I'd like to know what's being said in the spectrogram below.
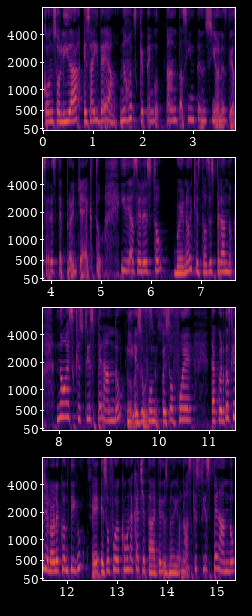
consolida esa idea. No, es que tengo tantas intenciones de hacer este proyecto y de hacer esto. Bueno, ¿y qué estás esperando? No, es que estoy esperando. y eso fue, eso fue, ¿te acuerdas que yo lo hablé contigo? Eh, eso fue como una cachetada que Dios me dio. No, es que estoy esperando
